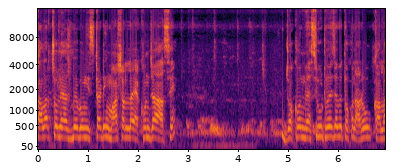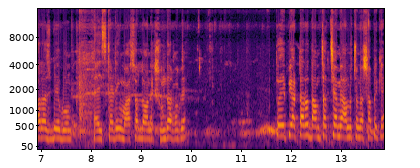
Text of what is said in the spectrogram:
কালার চলে আসবে এবং স্টার্টিং মাশাল্লাহ এখন যা আছে, যখন ম্যাচিউট হয়ে যাবে তখন আরও কালার আসবে এবং স্টার্টিং মাশাল্লাহ অনেক সুন্দর হবে। তো এই পেয়ারটারও দাম চাচ্ছি আমি আলোচনার সাপেক্ষে।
